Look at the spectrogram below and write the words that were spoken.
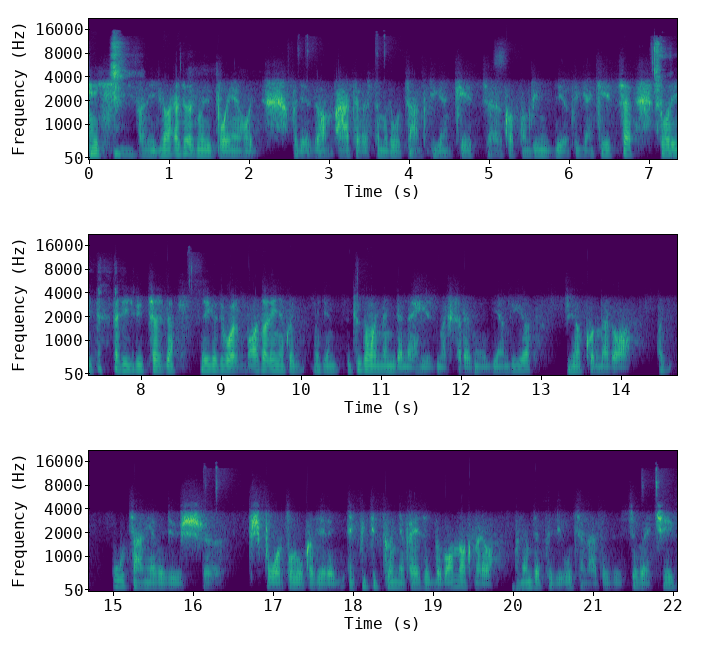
Így van, így van. Ez az mondjuk poén, hogy, vagy ez a, áteveztem az óceánt, igen, kétszer, kaptam Guinness díjat, igen, kétszer, szóval így, ez így vicces, de, de igazából az a lényeg, hogy, hogy én tudom, hogy mennyire nehéz megszerezni egy ilyen díjat, akkor meg a, az óceánjelvezős sportolók azért egy, egy picit könnyebb helyzetben vannak, mert a, a Nemzetközi Óceánátvező Szövetség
